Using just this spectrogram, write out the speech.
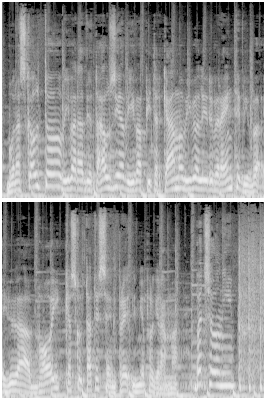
Buon ascolto, viva Radio Tausia, viva Peter Cam, viva l'irriverente viva, e viva voi che ascoltate sempre il mio programma. Bacioni!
